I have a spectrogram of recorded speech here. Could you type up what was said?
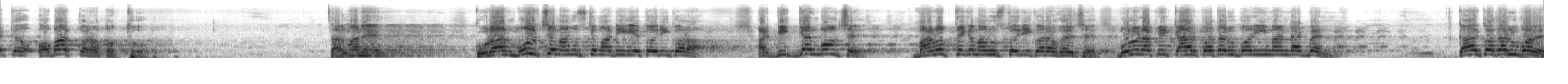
এক অবাক করা তথ্য। তার মানে কোরআন বলছে মানুষকে মাটি দিয়ে তৈরি করা, আর বিজ্ঞান বলছে বানর থেকে মানুষ তৈরি করা হয়েছে। বলুন আপনি, কার কথার উপর ইমান রাখবেন? কার কথার উপরে?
